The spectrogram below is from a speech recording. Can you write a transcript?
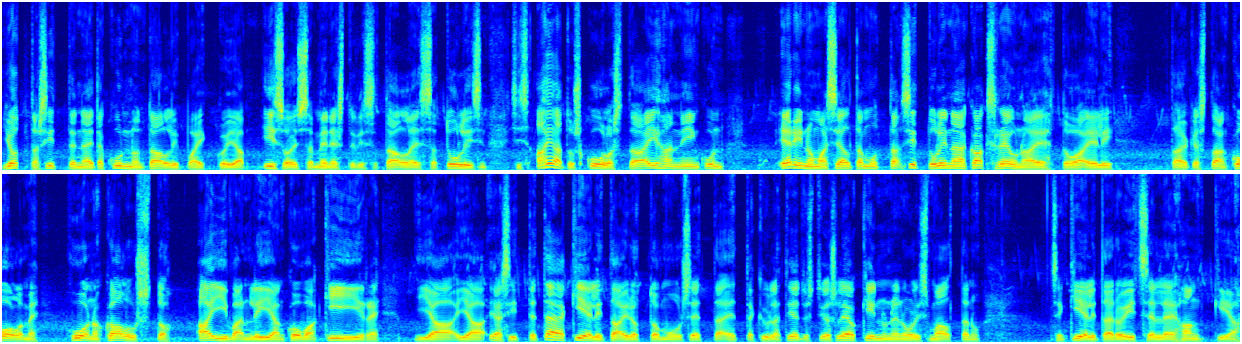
jotta sitten näitä kunnon tallipaikkoja isoissa menestyvissä talleissa tulisi. Siis ajatus kuulostaa ihan niin kuin erinomaiselta, mutta sitten tuli nämä kaksi reunaehtoa, eli tai oikeastaan kolme, huono kalusto, aivan liian kova kiire – ja, ja, ja sitten tämä kielitaidottomuus, että, että kyllä tietysti jos Leo Kinnunen olisi malttanut sen kielitaidon itselleen hankkia,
